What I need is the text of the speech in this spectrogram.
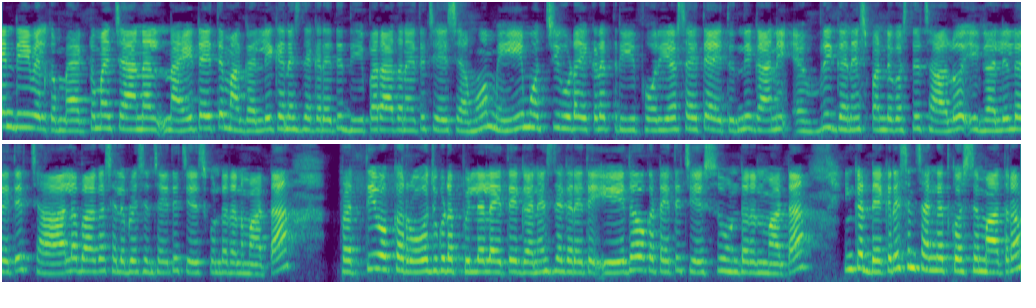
అండి welcome back to my channel. Night అయితే మా గల్లీ గణేష్ దగ్గర అయితే దీపారాధన అయితే చేశాము. మేము వచ్చి కూడా ఇక్కడ త్రీ ఫోర్ ఇయర్స్ అయితే అవుతుంది. కానీ ఎవ్రీ గణేష్ పండుగ వస్తే చాలు. ఈ గల్లీలో అయితే చాలా బాగా సెలబ్రేషన్స్ అయితే చేసుకుంటారనమాట ప్రతి ఒక్క రోజు కూడా పిల్లలైతే గణేష్ దగ్గర అయితే ఏదో ఒకటైతే చేస్తూ ఉంటారనమాట ఇంకా డెకరేషన్ సంగతికి వస్తే మాత్రం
